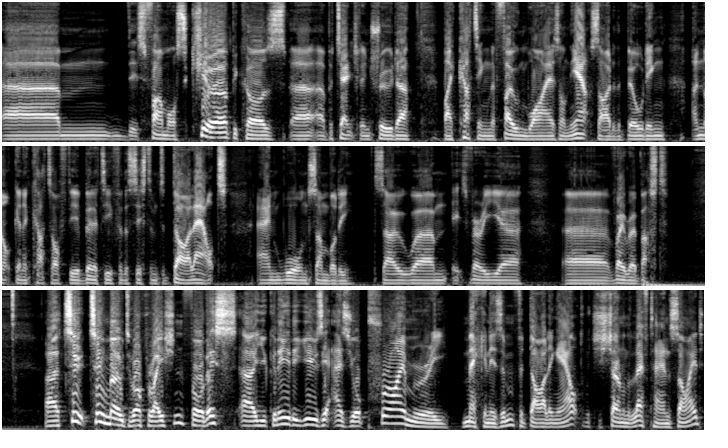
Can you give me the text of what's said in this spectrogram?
um, it's far more secure because uh, a potential intruder, by cutting the phone wires on the outside of the building, are not going to cut off the ability for the system to dial out and warn somebody. So um, it's very, uh, uh, very robust. Uh, two, two modes of operation for this. Uh, you can either use it as your primary mechanism for dialing out, which is shown on the left hand side.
